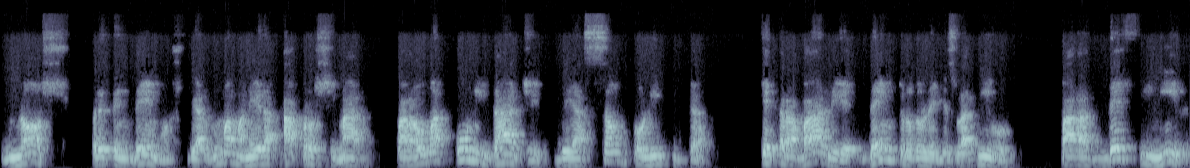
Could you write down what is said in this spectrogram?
nós pretendemos, de alguma maneira, aproximar para uma unidade de ação política que trabalhe dentro do legislativo para definir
